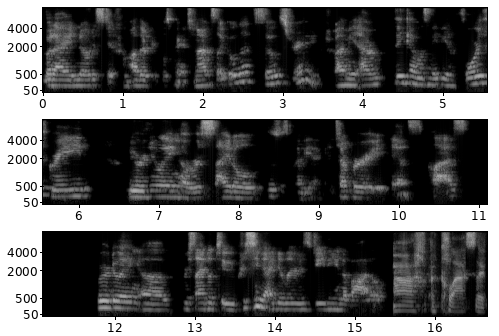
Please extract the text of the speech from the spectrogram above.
But I noticed it from other people's parents, and I was like, oh, that's so strange. I mean, I think I was maybe in fourth grade. We were doing a recital. This was going to be a contemporary dance class. We were doing a recital to Christina Aguilera's Genie in a Bottle. Ah, a classic.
